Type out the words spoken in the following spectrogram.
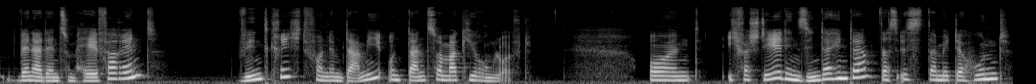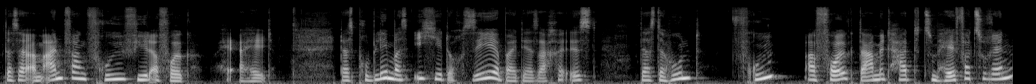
wenn er denn zum Helfer rennt, Wind kriegt von dem Dummy und dann zur Markierung läuft. Und ich verstehe den Sinn dahinter. Das ist, damit der Hund, dass er am Anfang früh viel Erfolg erhält. Das Problem, was ich jedoch sehe bei der Sache, ist, dass der Hund früh Erfolg damit hat, zum Helfer zu rennen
